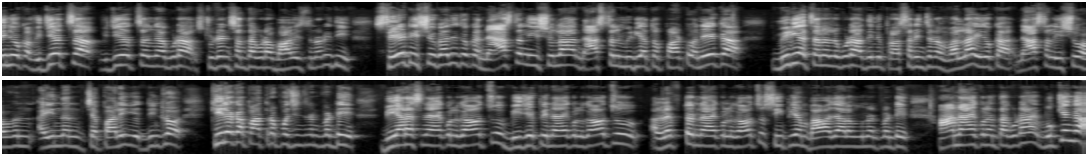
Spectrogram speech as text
దీని ఒక విజయోత్సవ విజయోత్సవంగా కూడా స్టూడెంట్స్ అంతా కూడా భావిస్తున్నారు. ఇది స్టేట్ ఇష్యూ కాదు ఇది ఒక నేషనల్ ఇష్యూలా నేషనల్ మీడియాతో పాటు అనేక మీడియా ఛానళ్ళు కూడా దీన్ని ప్రసరించడం వల్ల ఇది ఒక నేషనల్ ఇష్యూ అవ- అయిందని చెప్పాలి. దీంట్లో కీలక పాత్ర పోషించినటువంటి బీఆర్ఎస్ నాయకులు కావచ్చు బీజేపీ నాయకులు కావచ్చు లెఫ్ట్ నాయకులు కావచ్చు సిపిఎం భావజాలం ఉన్నటువంటి ఆ నాయకులంతా కూడా ముఖ్యంగా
